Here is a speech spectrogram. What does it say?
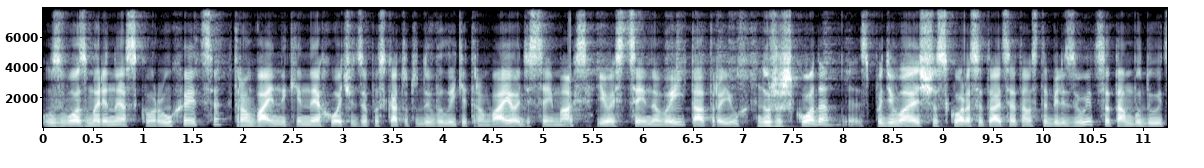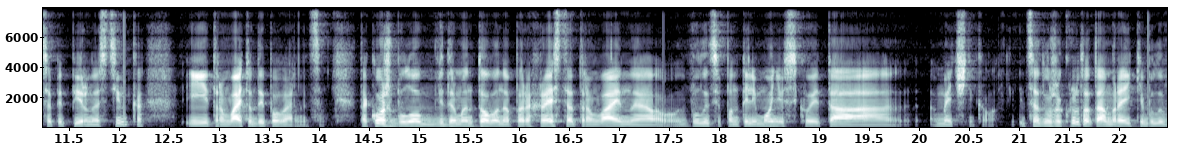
узвоз Марінеско рухається. Трамвайники не хочуть запускати туди великі трамваї, Одіссей Макс. І ось цей новий Татра Юг. Дуже шкода. Сподіваюсь, що скоро ситуація там стабілізується, там будується підпірна стінка, і трамвай туди повернеться. Також було відремонтовано перехрестя трамвай на вулиці Пантелеймонівської та Мечникова. І це дуже круто. Там рейки були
